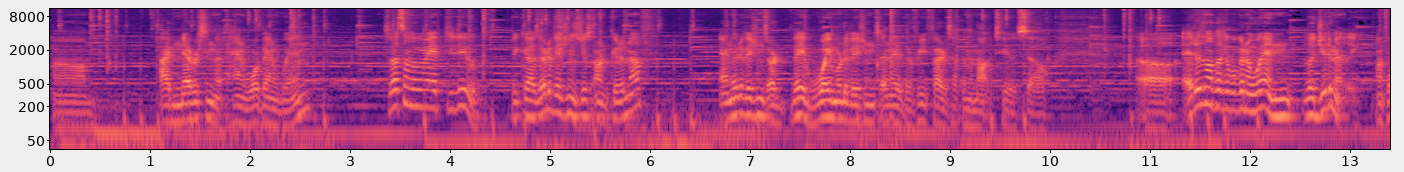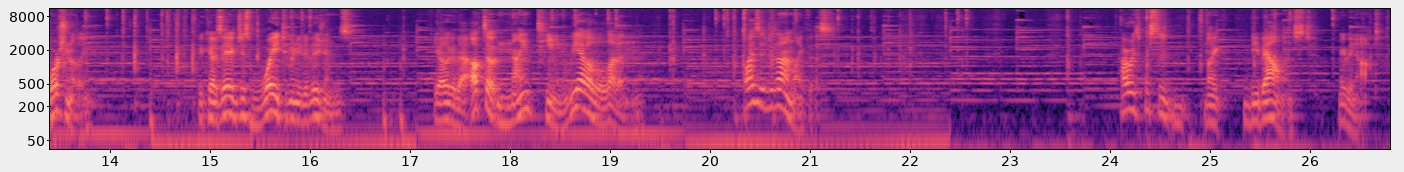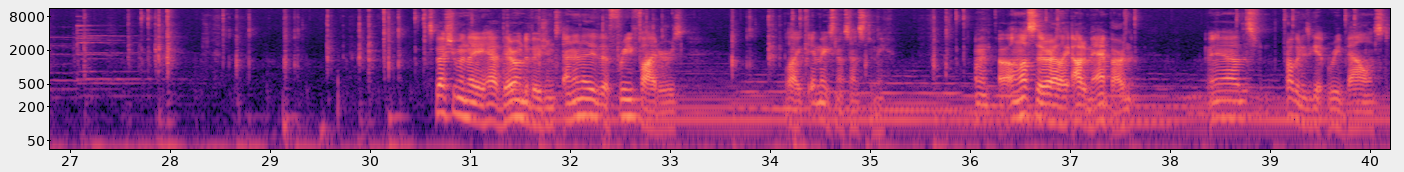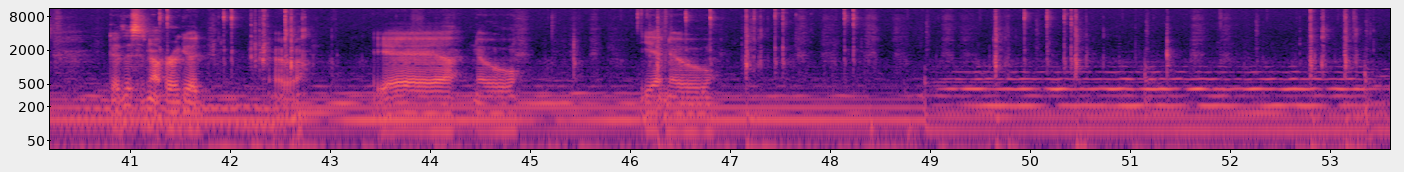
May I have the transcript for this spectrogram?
Um, I've never seen the Hand Warband win. So that's something we may have to do. Because their divisions just aren't good enough. And their divisions are, they have way more divisions and they have the free fighters helping them out too, so. Uh, it doesn't look like we're going to win legitimately, unfortunately. Because they have just way too many divisions. Yeah, look at that. Up to 19. We have 11. Why is it designed like this? How are we supposed to, like, be balanced? Maybe not. Especially when they have their own divisions, and then they have the free fighters. Like, it makes no sense to me. I mean, unless they're, like, out of manpower. Yeah, this probably needs to get rebalanced. Because this is not very good. Uh, yeah, no. Yeah, no.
